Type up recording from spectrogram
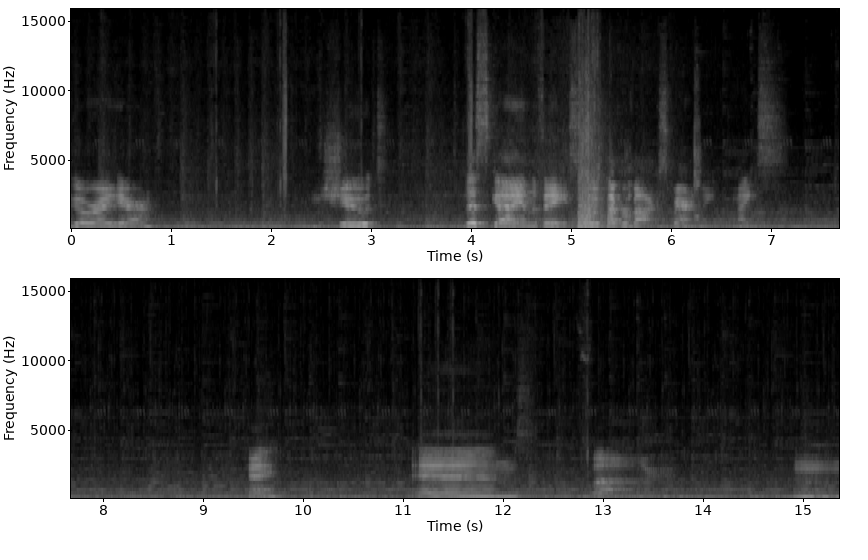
You go right here. And shoot this guy in the face with a pepper box, apparently. Nice. Okay. And father. Hmm.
